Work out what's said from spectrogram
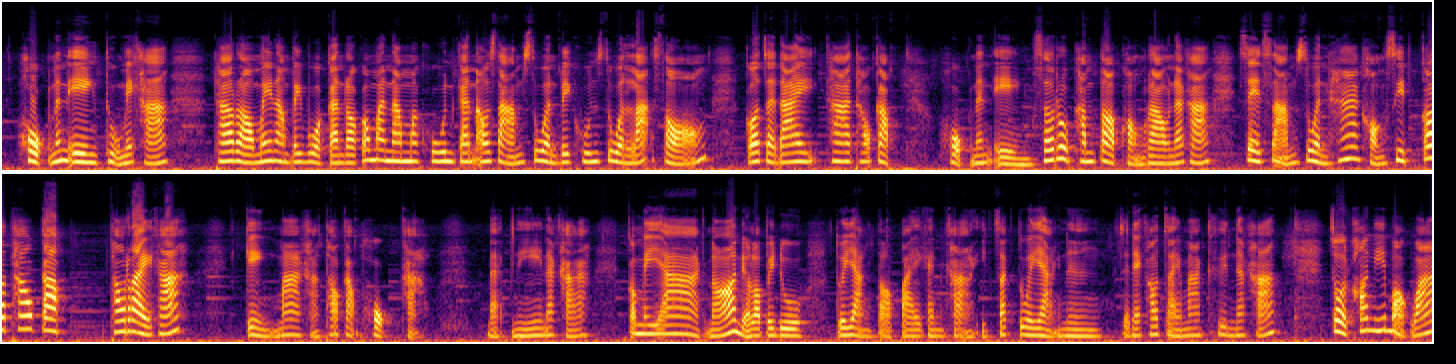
6 นั่นเองถูกไหมคะ ถ้าเราไม่นำไปบวกกันเราก็มานำมาคูณกันเอา 3 ส่วนไปคูณส่วนละ 2 ก็จะได้ค่าเท่ากับ 6 นั่นเอง สรุปคำตอบของเรานะคะ เศษ 3 ส่วน 5 ของ 10 ก็เท่ากับเท่าไหร่คะ เก่งมากค่ะ เท่ากับ 6 ค่ะ แบบนี้นะคะ ก็ไม่ยากเนาะเดี๋ยวเราไปดูตัวอย่างต่อไปกันค่ะ อีกสักตัวอย่างหนึ่งจะได้เข้าใจมากขึ้นนะคะ โจทย์ข้อนี้บอกว่า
